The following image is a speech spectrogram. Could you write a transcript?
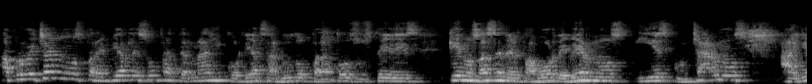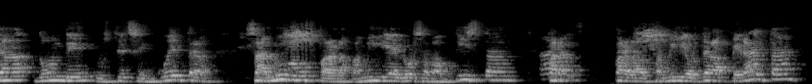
aprovechamos para enviarles un fraternal y cordial saludo para todos ustedes que nos hacen el favor de vernos y escucharnos allá donde usted se encuentra. Saludos para la familia Elorza Bautista, para, para la familia Ortera Peralta,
